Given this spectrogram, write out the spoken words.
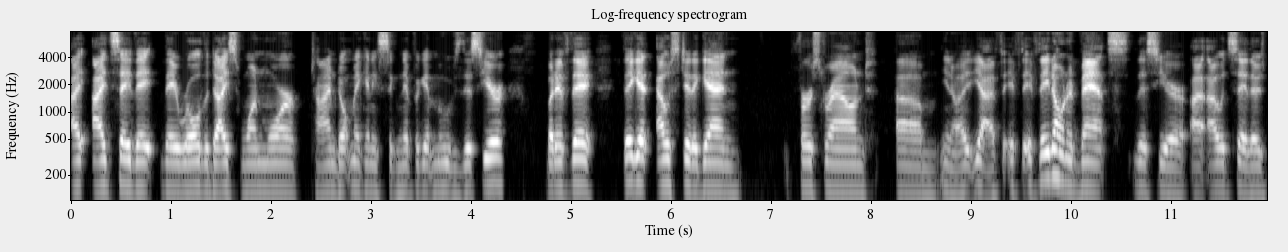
I, I'd say they they roll the dice one more time. Don't make any significant moves this year. But if they they get ousted again, first round, um, you know, yeah, if, if, if they don't advance this year, I, I would say there's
